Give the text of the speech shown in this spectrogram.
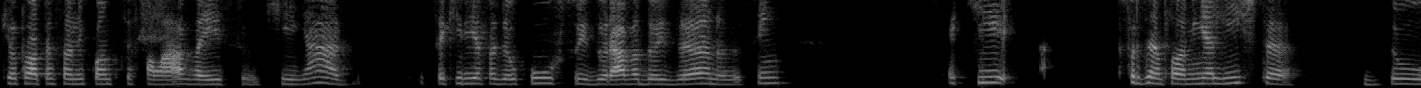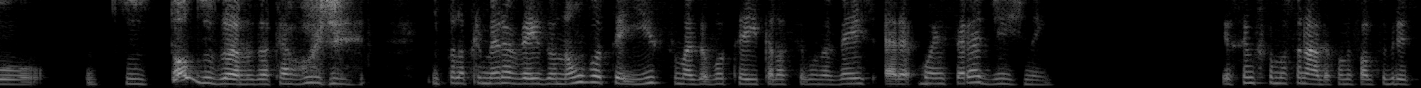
que eu tava pensando enquanto você falava isso, que ah, você queria fazer o curso e durava dois anos, assim, é que, por exemplo, a minha lista do, de todos os anos até hoje, e pela primeira vez eu não votei isso, mas eu votei pela segunda vez, era conhecer a Disney. Eu sempre fico emocionada quando eu falo sobre isso.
